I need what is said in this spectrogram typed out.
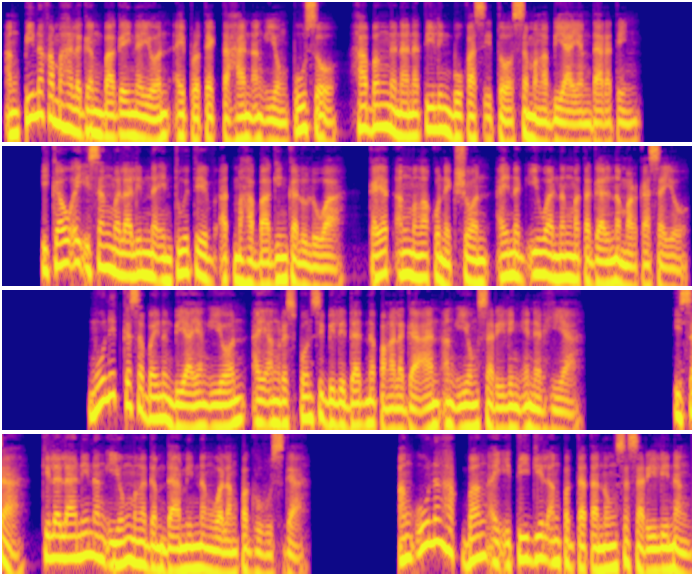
ang pinakamahalagang bagay ngayon ay protektahan ang iyong puso habang nananatiling bukas ito sa mga biyayang darating. Ikaw ay isang malalim na intuitive at mahabaging kaluluwa, kaya't ang mga koneksyon ay nag-iwan ng matagal na marka sa iyo. Ngunit kasabay ng biyayang iyon ay ang responsibilidad na pangalagaan ang iyong sariling enerhiya. Isa, kilalanin ang iyong mga damdamin ng walang paghuhusga. Ang unang hakbang ay itigil ang pagtatanong sa sarili ng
